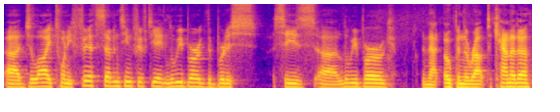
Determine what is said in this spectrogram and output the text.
Uh, July 25th, 1758, Louisbourg. The British seize uh, Louisbourg, and that opened the route to Canada.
